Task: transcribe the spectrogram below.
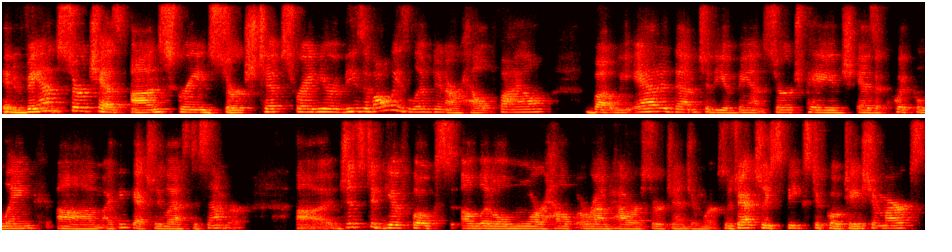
Advanced search has on-screen search tips right here. These have always lived in our help file, but we added them to the advanced search page as a quick link, um, I think actually last December. Uh, just to give folks a little more help around how our search engine works, which actually speaks to quotation marks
